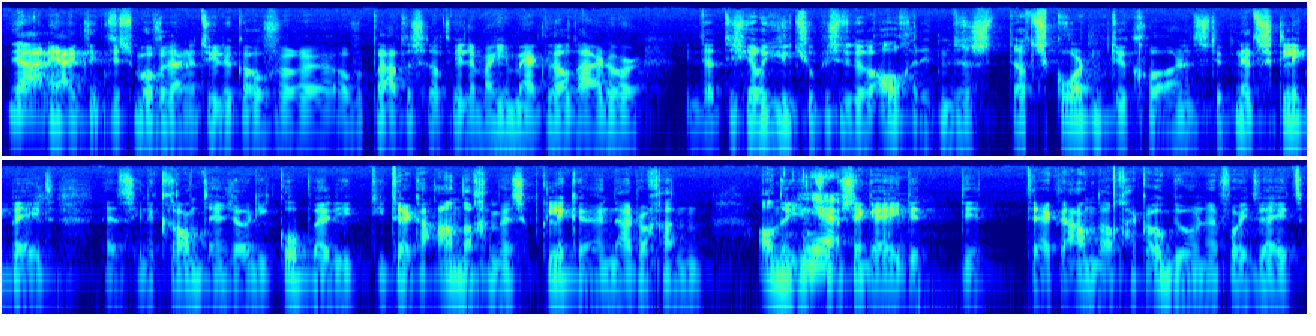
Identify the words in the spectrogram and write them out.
Ja, nou ja, ik- het is, ze mogen daar natuurlijk over, eh, over praten als ze dat willen. Maar je merkt wel daardoor, dat is heel YouTube, is natuurlijk dat algoritme. Dus dat scoort natuurlijk gewoon. Het is natuurlijk net als clickbait. Net als in de kranten en zo. Die koppen, die, die trekken aandacht, gaan mensen op klikken. En daardoor gaan andere YouTubers denken, hé, hey, dit, dit trekt aandacht, ga ik ook doen. En voor je het weet,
